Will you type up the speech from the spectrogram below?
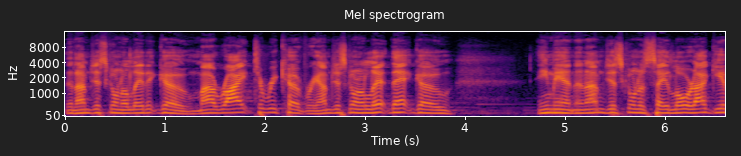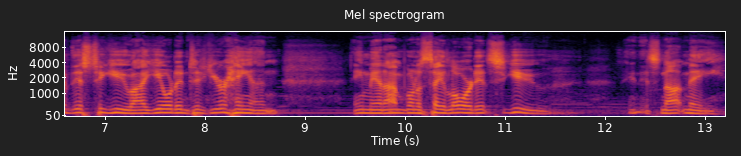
that I'm just going to let it go. My right to recovery, I'm just going to let that go. Amen. And I'm just going to say, Lord, I give this to you. I yield into your hand. Amen. I'm going to say, Lord, it's you and it's not me.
